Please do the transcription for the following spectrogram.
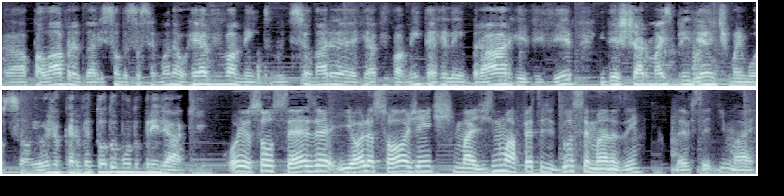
A palavra da lição dessa semana é o reavivamento. No dicionário é reavivamento é relembrar, reviver e deixar mais brilhante uma emoção. E hoje eu quero ver todo mundo brilhar aqui. Oi, eu sou o César e olha só, gente, imagina uma festa de duas semanas, hein? Deve ser demais.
